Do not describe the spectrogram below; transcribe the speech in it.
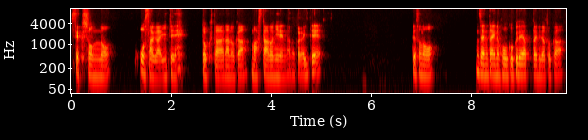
セクションの長がいて ドクターなのかマスターの2年なのかがいて。でその全体の報告であったりだとか、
